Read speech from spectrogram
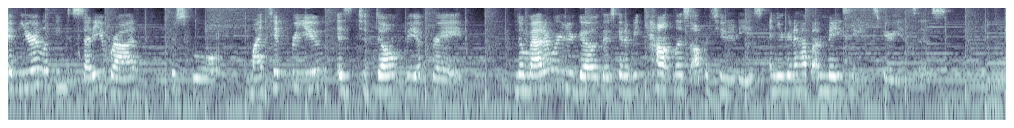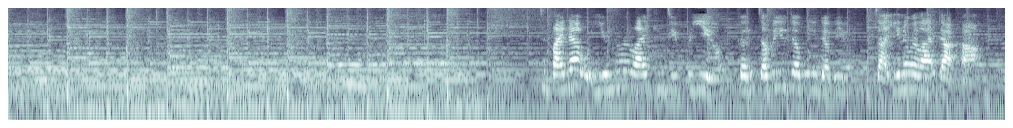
If you're looking to study abroad for school, my tip for you is to don't be afraid. No matter where you go, there's going to be countless opportunities and you're going to have amazing experiences. To find out what UniRely can do for you, go to www.unirely.com.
